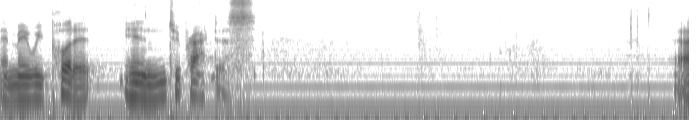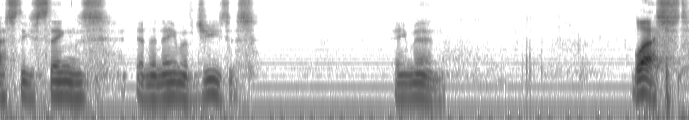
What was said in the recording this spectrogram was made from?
and may we put it into practice. ask these things in the name of Jesus. Amen. Blessed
